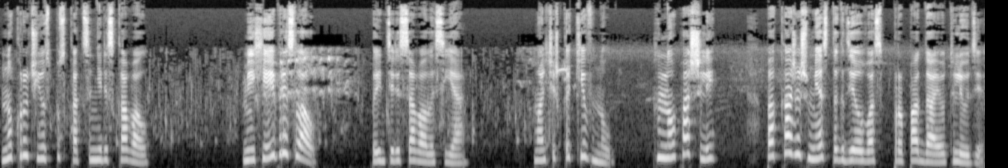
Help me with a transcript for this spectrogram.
но к ручью спускаться не рисковал. «Михей прислал?» — поинтересовалась я. Мальчишка кивнул. «Ну, пошли. Покажешь место, где у вас пропадают люди».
